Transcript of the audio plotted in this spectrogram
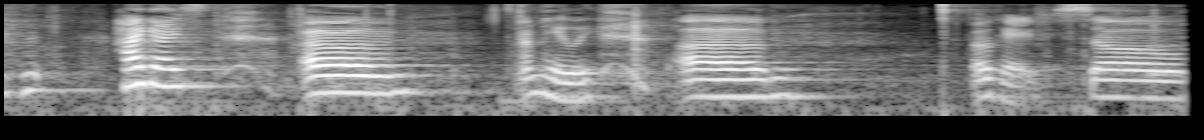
Hi guys, um, I'm Haley. Um, okay, so,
